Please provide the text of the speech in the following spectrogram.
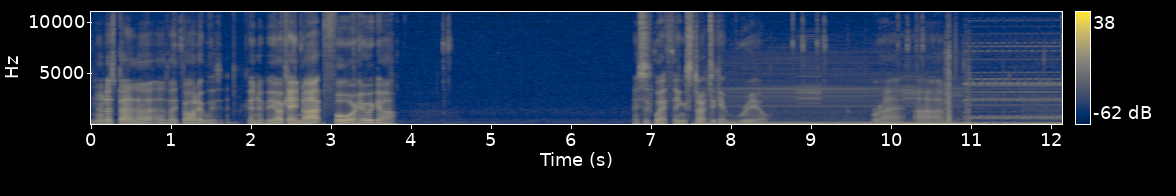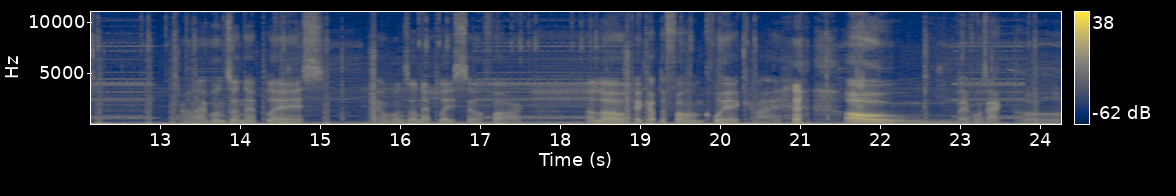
Not as bad uh, as I thought it was gonna be. Okay, not four. Here we go. This is where things start to get real. Right, um... Right, everyone's on their place. Everyone's on their place so far. Hello, pick up the phone quick. I... oh... Everyone's act... Oh...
